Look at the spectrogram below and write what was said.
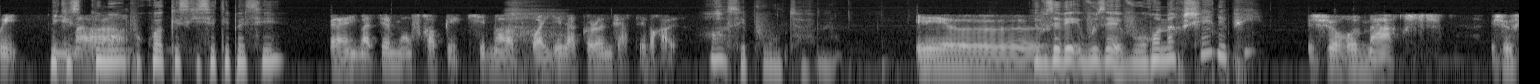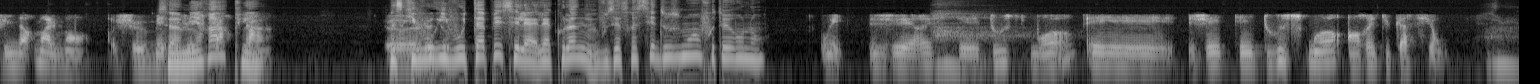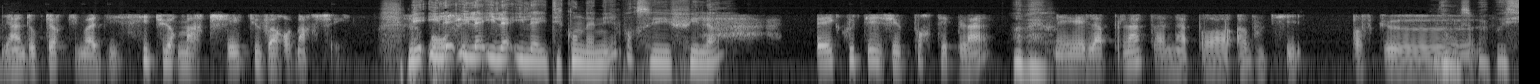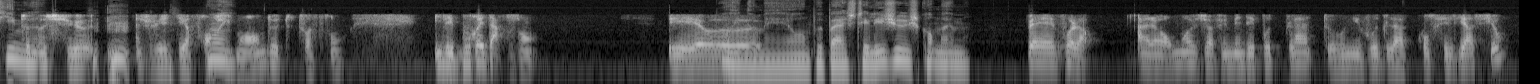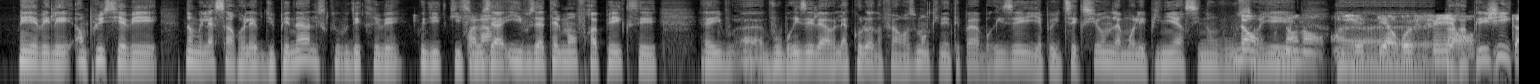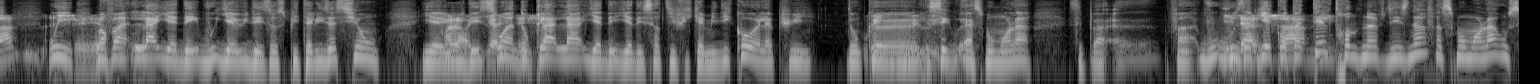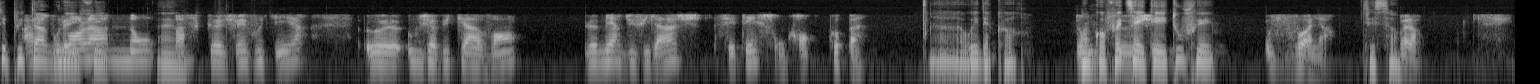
Oui. Mais comment, pourquoi, qu'est-ce qui s'était passé? Ben, il m'a tellement frappé qu'il m'a broyé la colonne vertébrale. Oh, c'est épouvantable. Et euh, Et Vous avez, vous avez, vous remarchez depuis? Je remarche, je vis normalement, je mets C'est un miracle. escarpins. Parce Euh, qu'il vous, il vous tapait, c'est la, la colonne. Vous êtes resté 12 mois en fauteuil roulant? Oui, j'ai resté Ah. 12 mois et j'ai été 12 mois en rééducation. Oh Il y a un docteur qui m'a dit si tu remarchais, tu vas remarcher. Mais il, a, c'est- il, a, il, a, il a été condamné pour ces faits-là? Et écoutez, j'ai porté plainte, Ah ben, mais la plainte n'a pas abouti parce que non, ce monsieur, je vais dire franchement, de toute façon, il est bourré d'argent. Et Oui, euh, non, mais on peut pas acheter les juges quand même. ben voilà. Alors moi, j'avais mes dépôts de plainte au niveau de la conciliation. Mais il y avait les, en plus il y avait, non mais là ça relève du pénal ce que vous décrivez. Vous dites qu'il Voilà. vous a, il vous a tellement frappé que c'est, euh, il vous, euh, vous brisez la, la colonne. Enfin heureusement qu'il n'était pas brisé. Il n'y a pas eu de section de la moelle épinière, sinon vous non, seriez. non, non, j'ai euh, refait paraplégique. Oui, mais enfin là il y a des, il y a eu des hospitalisations, il y a Voilà, eu des eu soins. des Donc là, là il y a des, il y a des certificats médicaux à l'appui. Donc Oui, euh, oui, c'est à ce moment-là, c'est pas. euh, Enfin, vous, vous aviez contacté jamais- le 39 19 à ce moment-là ou c'est plus à tard ce que vous l'avez moment-là, fait non, Ah, parce que je vais vous dire, euh, où j'habitais avant, le maire du village, c'était son grand copain. Ah oui, d'accord. Donc, en fait, euh, ça a été étouffé, Voilà, c'est ça. voilà.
